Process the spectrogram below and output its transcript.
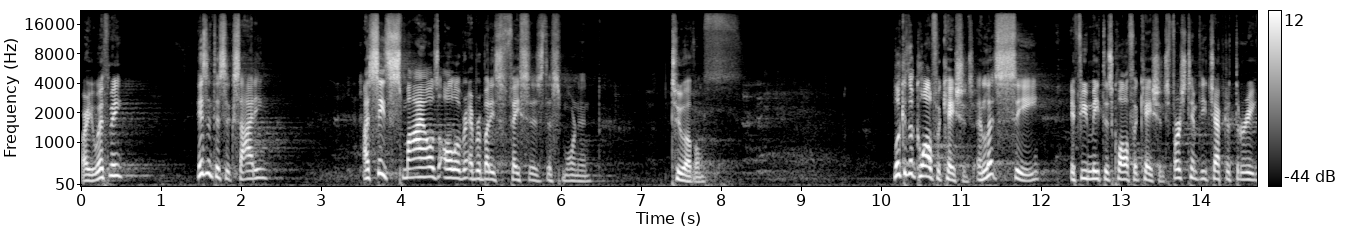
Are you with me? Isn't this exciting? I see smiles all over everybody's faces this morning. Two of them. Look at the qualifications and let's see if you meet these qualifications. 1 Timothy chapter 3,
